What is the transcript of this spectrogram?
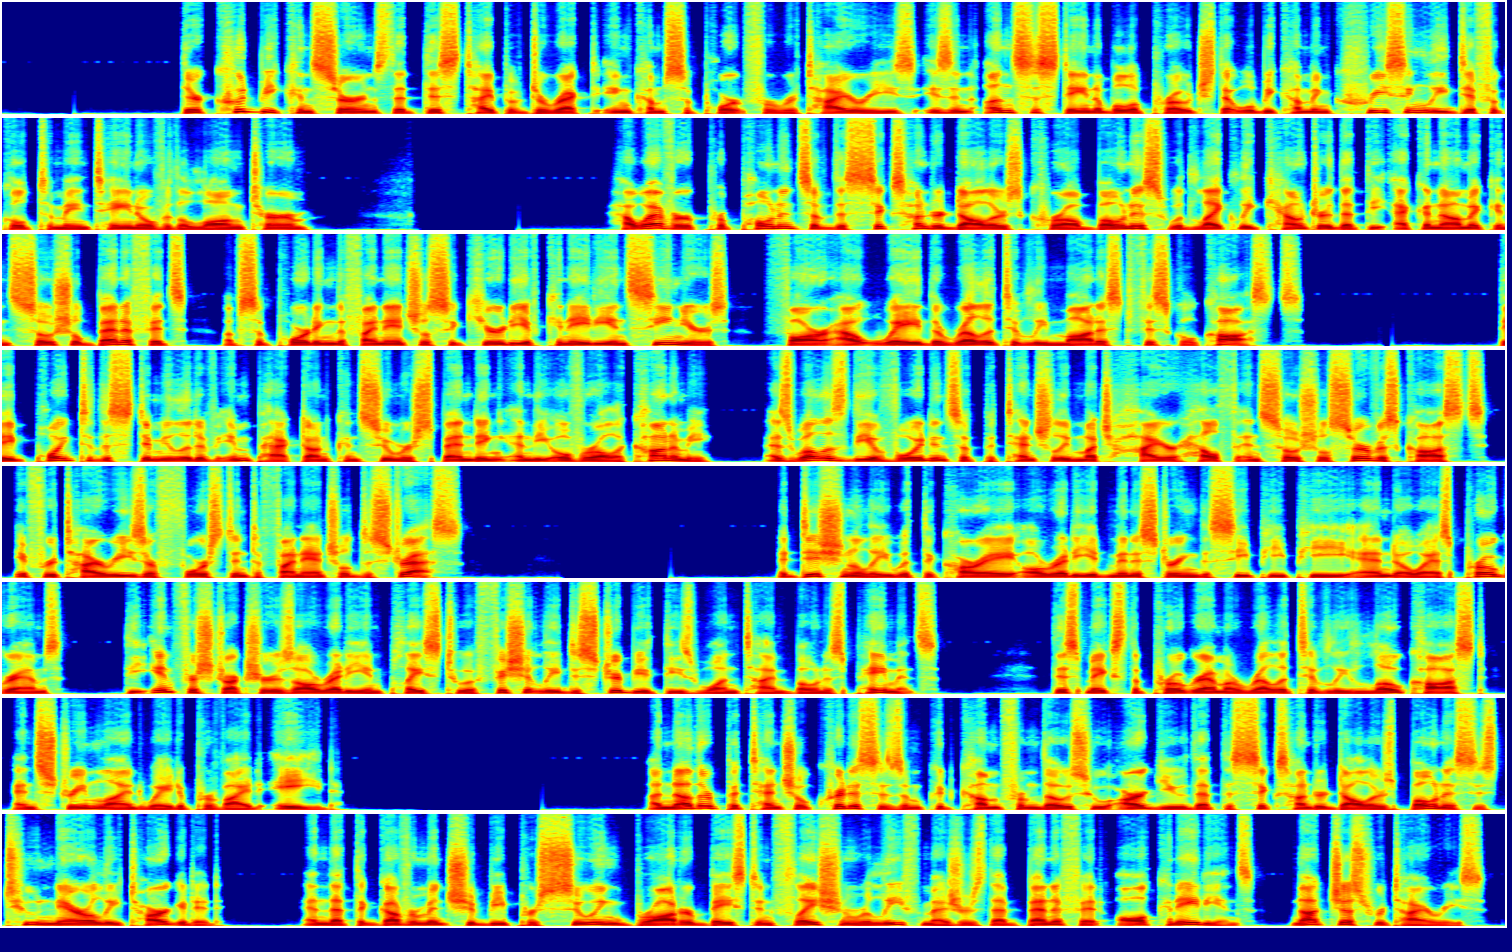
There could be concerns that this type of direct income support for retirees is an unsustainable approach that will become increasingly difficult to maintain over the long term. However, proponents of the $600 CARA bonus would likely counter that the economic and social benefits of supporting the financial security of Canadian seniors far outweigh the relatively modest fiscal costs. They'd point to the stimulative impact on consumer spending and the overall economy, as well as the avoidance of potentially much higher health and social service costs if retirees are forced into financial distress. Additionally, with the CARA already administering the CPP and OAS programs, the infrastructure is already in place to efficiently distribute these one-time bonus payments. This makes the program a relatively low-cost and streamlined way to provide aid. Another potential criticism could come from those who argue that the $600 bonus is too narrowly targeted and that the government should be pursuing broader based inflation relief measures that benefit all Canadians, not just retirees.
